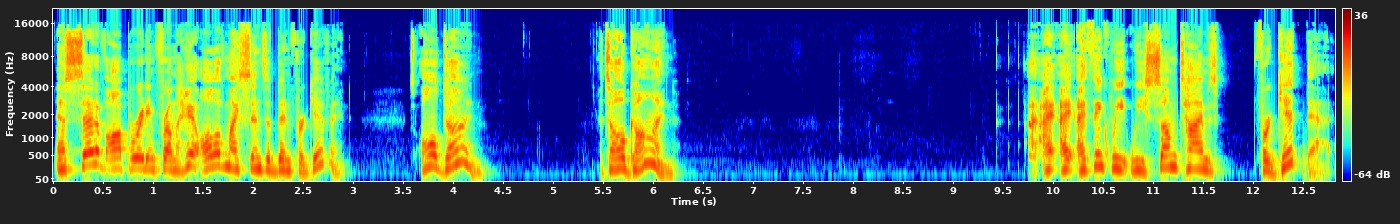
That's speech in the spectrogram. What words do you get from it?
Instead of operating from, hey, all of my sins have been forgiven. It's all done. It's all gone. I, I, think we, we sometimes forget that.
